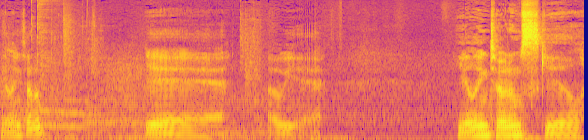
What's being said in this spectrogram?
Healing totem? Yeah. Oh yeah. Healing totem skill.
